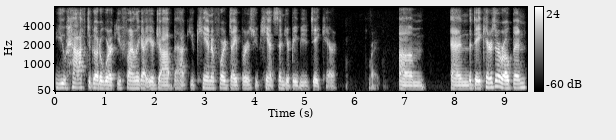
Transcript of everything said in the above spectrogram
you have to go to work. You finally got your job back. You can't afford diapers. You can't send your baby to daycare. Right. Um, and the daycares are open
